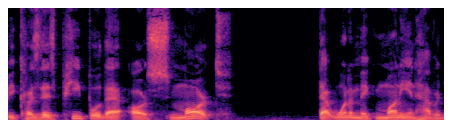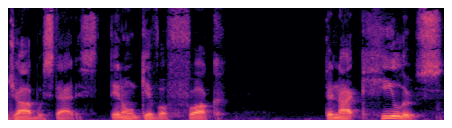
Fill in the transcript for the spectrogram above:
because there's people that are smart that want to make money and have a job with status. They don't give a fuck. They're not healers.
